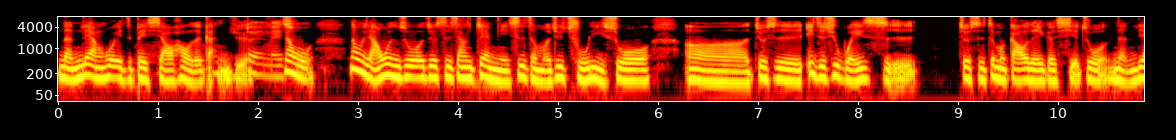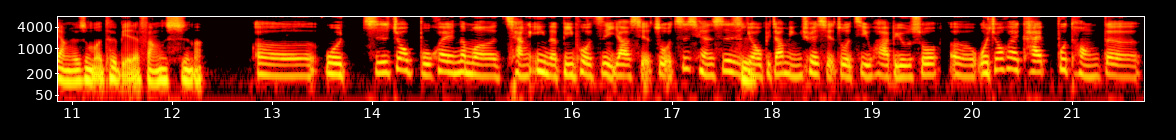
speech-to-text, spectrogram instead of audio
能量会一直被消耗的感觉。对，没错。那我那我想问说，就是像 Jam，你是怎么去处理说，呃，就是一直去维持就是这么高的一个写作能量，有什么特别的方式吗？呃，我其实就不会那么强硬的逼迫自己要写作。之前是是有比较明确写作计划，比如说，呃，我就会开不同的，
